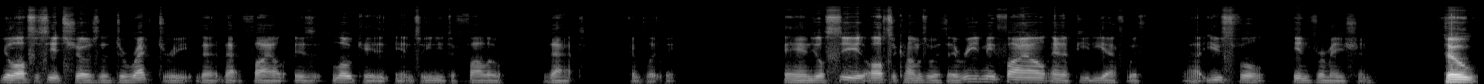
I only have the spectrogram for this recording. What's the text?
You'll also see it shows the directory that that file is located in. So you need to follow that completely. And you'll see it also comes with a README file and a PDF with uh, useful information. So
